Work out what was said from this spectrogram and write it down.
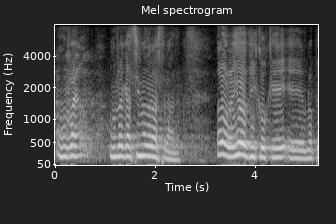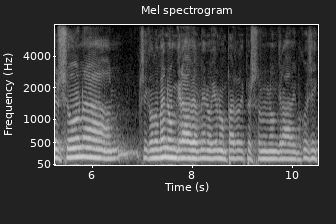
un, un ragazzino della strada. Allora, io dico che una persona, secondo me non grave, almeno io non parlo di persone non gravi, ma così,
